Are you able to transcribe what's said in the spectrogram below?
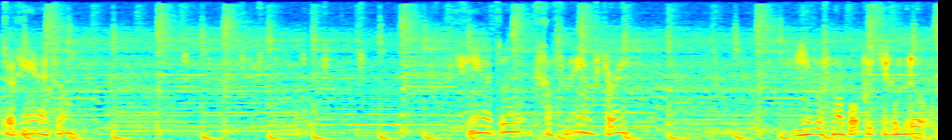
Terug hier naartoe. Ik ga van inventory. En hier was mijn poppetje gebedoeld.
